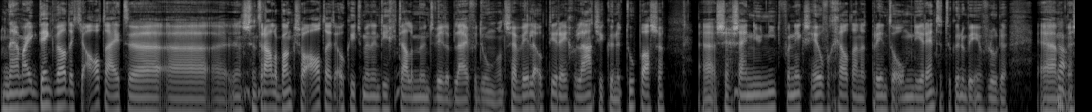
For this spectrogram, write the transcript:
Nee, maar ik denk wel dat je altijd. Uh, uh, een centrale bank zal altijd ook iets met een digitale munt willen blijven doen. Want zij willen ook die regulatie kunnen toepassen. Uh, ze zijn nu niet voor niks heel veel geld aan het printen om die rente te kunnen beïnvloeden. Um, ja. een,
